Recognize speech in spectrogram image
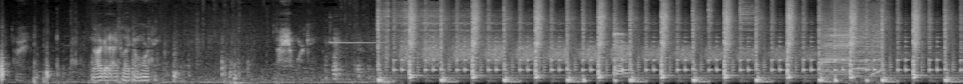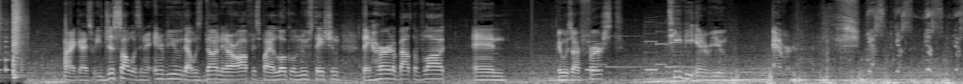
All right. Now I gotta act like I'm working. I am working. All right, guys, what you just saw was an interview that was done in our office by a local news station. They heard about the vlog, and it was our first TV interview ever. Yes, yes, yes, yes.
